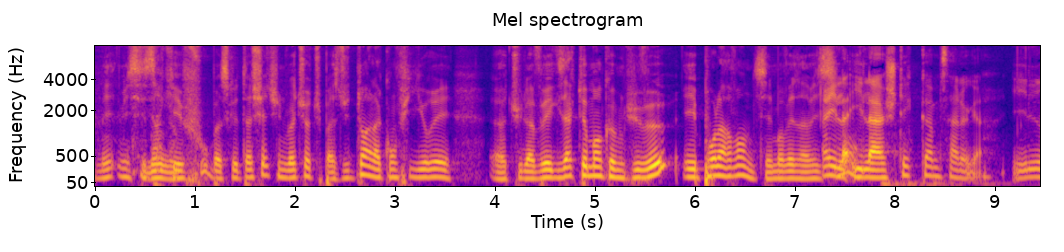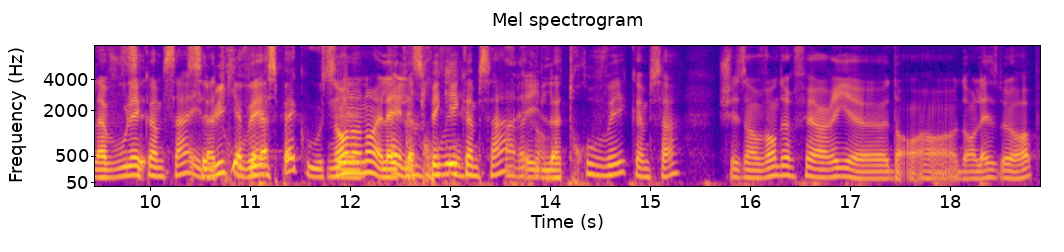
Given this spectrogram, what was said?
Mais, mais c'est C'est ça dingue, qui est fou parce que tu achètes une voiture, tu passes du temps à la configurer, euh, tu la veux exactement comme tu veux et pour la revendre, c'est le mauvais Ah, investissement. il l'a il l'a acheté comme ça, le gars. Il la voulait C'est- comme ça. il C'est l'a lui qui a trouvé- fait la spec ou c'est- Non, non, non, elle a Ah, il été l'a spéquée trouvé. comme ça Ah, et d'accord. il l'a trouvé comme ça chez un vendeur Ferrari euh, dans, en- dans l'est de l'Europe.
